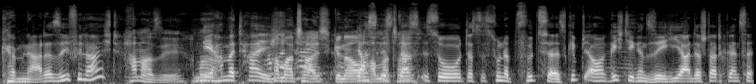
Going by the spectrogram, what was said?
Chemnader See vielleicht? Hammersee. Hammer Nee, Hammerteich. Hammerteich, genau. Das ist, Hammerteich. das ist so, das ist so eine Pfütze. Es gibt ja auch einen richtigen See hier an der Stadtgrenze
